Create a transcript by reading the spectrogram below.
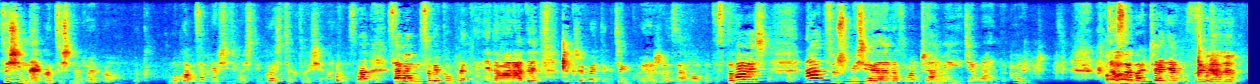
Coś innego, coś nowego. Tak, Mogłam zaprosić właśnie gościa, który się na tym zna. Sama bym sobie kompletnie nie dała rady. Także Wojtek, dziękuję, że ze mną potestowałeś. No cóż, my się rozłączamy i idziemy dokończyć. Pa, Do pa. zobaczenia, pozdrawiamy. Zobaczenia.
